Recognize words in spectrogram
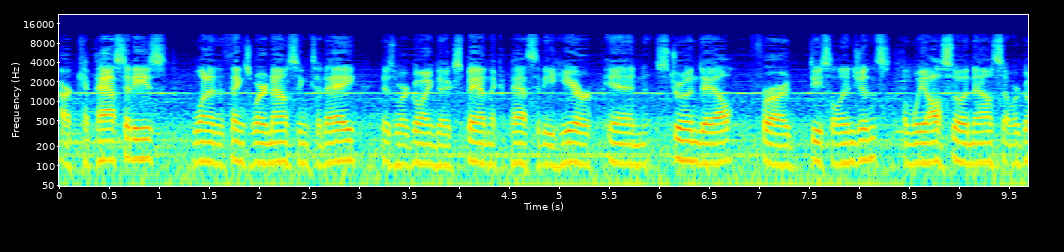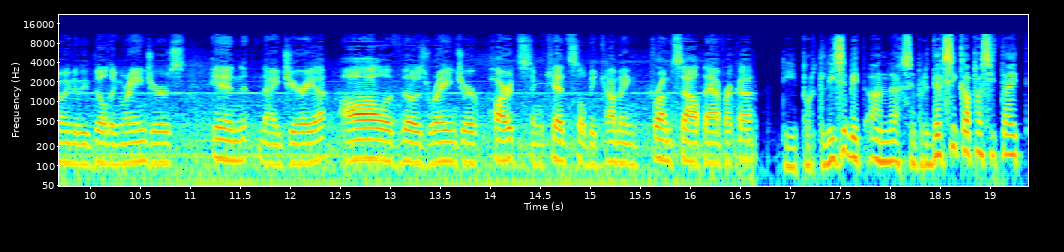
our capacities. One of the things we're announcing today is we're going to expand the capacity here in Struendale for our diesel engines. And we also announced that we're going to be building Rangers in Nigeria. All of those Ranger parts and kits will be coming from South Africa. Die Port Elizabeth aanleg se produksiekapasiteit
